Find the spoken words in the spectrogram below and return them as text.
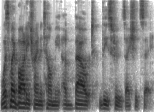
What's my body trying to tell me about these foods, I should say.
